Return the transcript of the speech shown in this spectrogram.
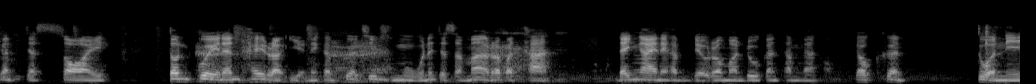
การที่จะซอยต้นกล้วยนั้นให้ละเอียดนะครับ เพื่อที่หมูนั้นจะสามารถรับประทานได้ง่ายนะครับ เดี๋ยวเรามาดูการทำงานของเจ้าเครื่องตัวนี้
